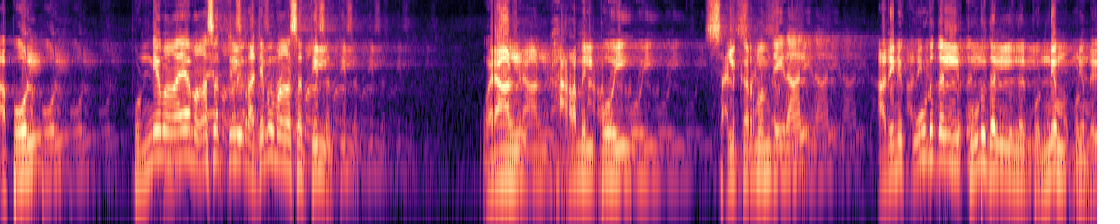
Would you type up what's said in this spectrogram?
അപ്പോൾ പുണ്യമായ മാസത്തിൽ റജബ് മാസത്തിൽ ഒരാൾ ഹറമിൽ പോയി സൽക്കർമ്മം ചെയ്താൽ അതിന് കൂടുതൽ കൂടുതൽ പുണ്യം ഉണ്ട്.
